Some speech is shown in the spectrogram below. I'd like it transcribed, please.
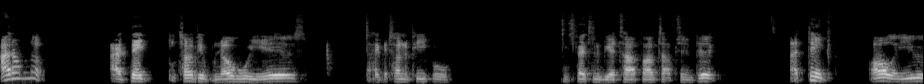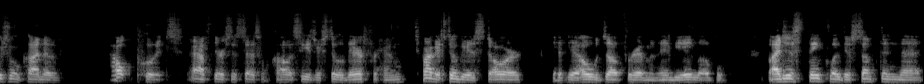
I don't know. I think a ton of people know who he is. Like a ton of people expect him to be a top five, top ten pick. I think all the usual kind of outputs after a successful college season are still there for him. He's probably still be a star if it holds up for him at the NBA level. But I just think like there's something that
